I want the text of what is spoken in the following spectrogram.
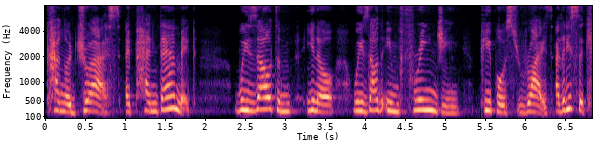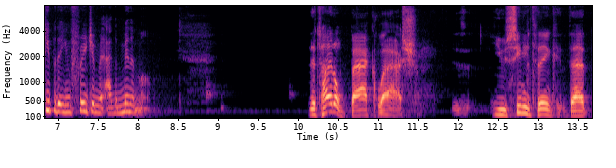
can address a pandemic without, um, you know, without infringing people's rights, at least to keep the infringement at the minimum. The title backlash, you seem to think that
